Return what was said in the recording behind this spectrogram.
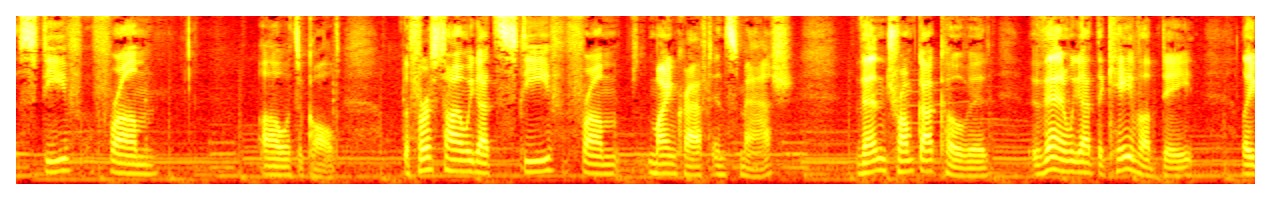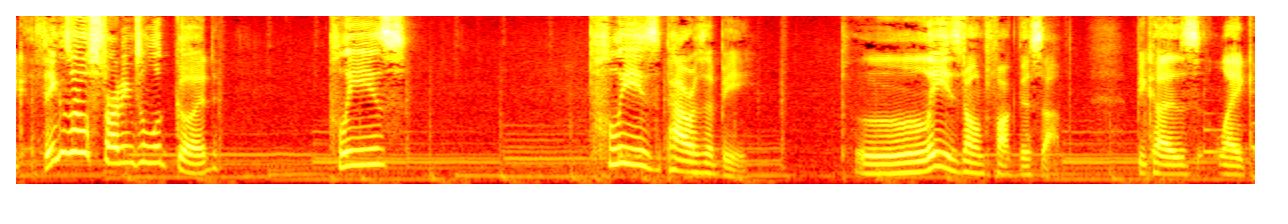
Steve from. Uh, what's it called? The first time we got Steve from Minecraft and Smash. Then Trump got COVID. Then we got the cave update. Like, things are starting to look good please, please, powers that be, please don't fuck this up. Because, like,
